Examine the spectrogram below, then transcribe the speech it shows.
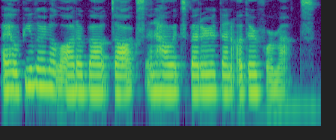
I hope you learned a lot about Docx and how it's better than other formats.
